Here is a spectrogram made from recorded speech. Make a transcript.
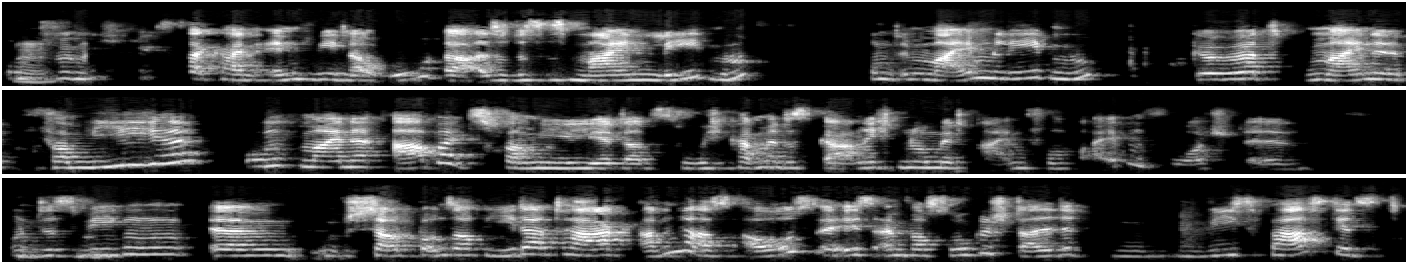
Und mhm. für mich gibt es da kein Entweder-Oder. Also das ist mein Leben. Und in meinem Leben gehört meine Familie und meine Arbeitsfamilie dazu. Ich kann mir das gar nicht nur mit einem von beiden vorstellen. Und mhm. deswegen ähm, schaut bei uns auch jeder Tag anders aus. Er ist einfach so gestaltet, wie es passt. Jetzt,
